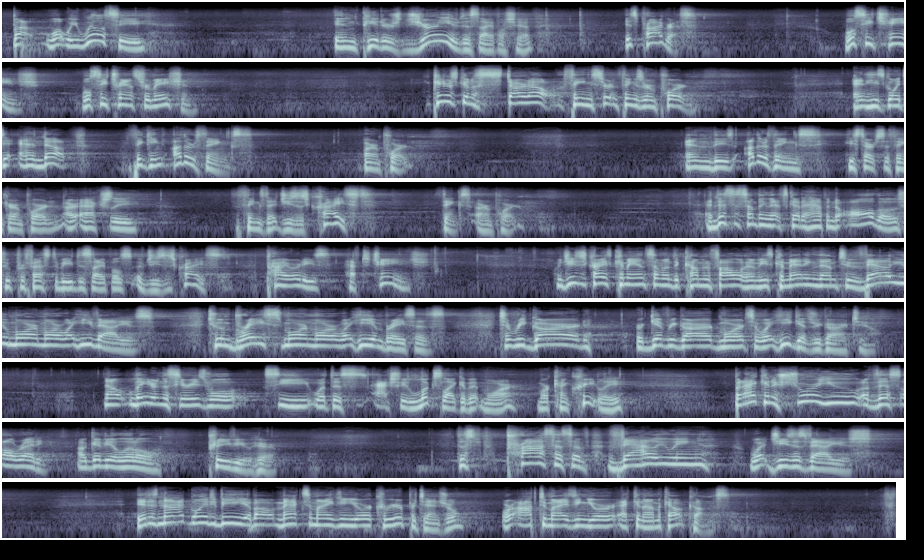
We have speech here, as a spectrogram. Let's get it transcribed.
But what we will see in Peter's journey of discipleship is progress. We'll see change, we'll see transformation. Peter's going to start out thinking certain things are important, and he's going to end up thinking other things are important. And these other things he starts to think are important are actually the things that Jesus Christ thinks are important. And this is something that's got to happen to all those who profess to be disciples of Jesus Christ. Priorities have to change. When Jesus Christ commands someone to come and follow him, he's commanding them to value more and more what he values, to embrace more and more what he embraces, to regard or give regard more to what he gives regard to. Now, later in the series, we'll see what this actually looks like a bit more, more concretely. But I can assure you of this already. I'll give you a little preview here. This process of valuing what Jesus values. It is not going to be about maximizing your career potential or optimizing your economic outcomes.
